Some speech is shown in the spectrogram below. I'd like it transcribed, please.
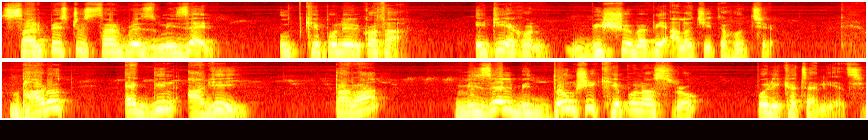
সারফেস টু সারফেস মিসাইল উৎক্ষেপণের কথা, এটি এখন বিশ্বব্যাপী আলোচিত হচ্ছে। ভারত একদিন আগেই তারা মিসাইল বিধ্বংসী ক্ষেপণাস্ত্র পরীক্ষা চালিয়েছে।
